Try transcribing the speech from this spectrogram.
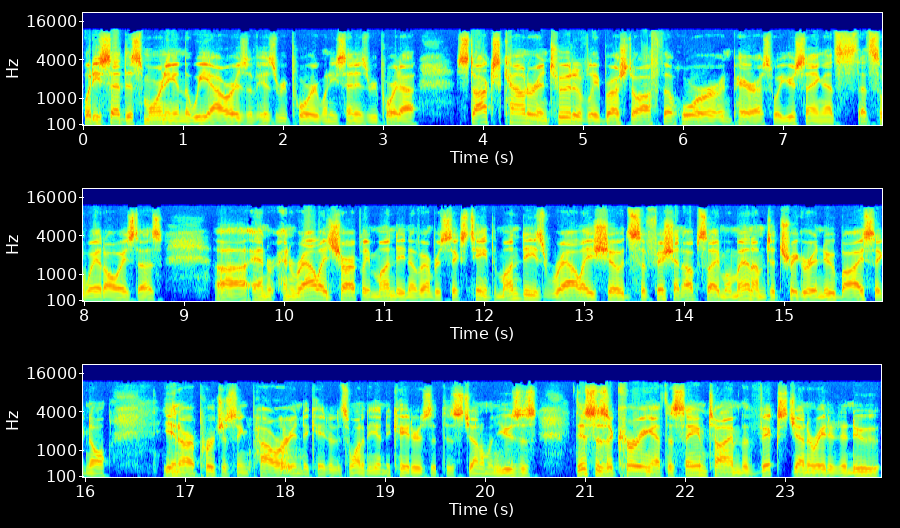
what he said this morning in the wee hours of his report when he sent his report out. Stocks counterintuitively brushed off the horror in Paris. Well, you're saying that's that's the way it always does, uh, and and rallied sharply Monday, November 16th. Monday's rally showed sufficient upside momentum to trigger a new buy signal in our purchasing power indicator. That's one of the indicators that this gentleman uses. This is occurring at the same time the VIX generated a new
